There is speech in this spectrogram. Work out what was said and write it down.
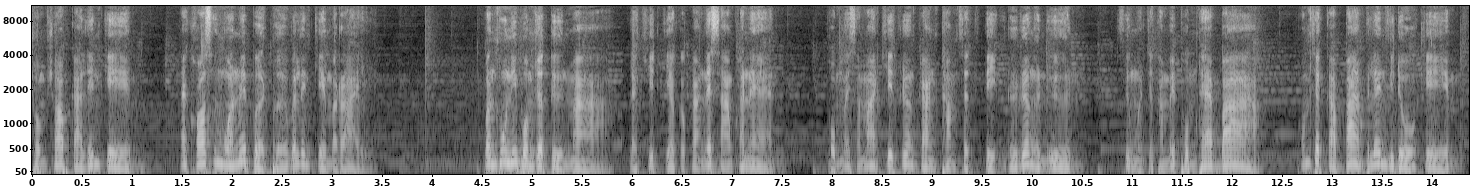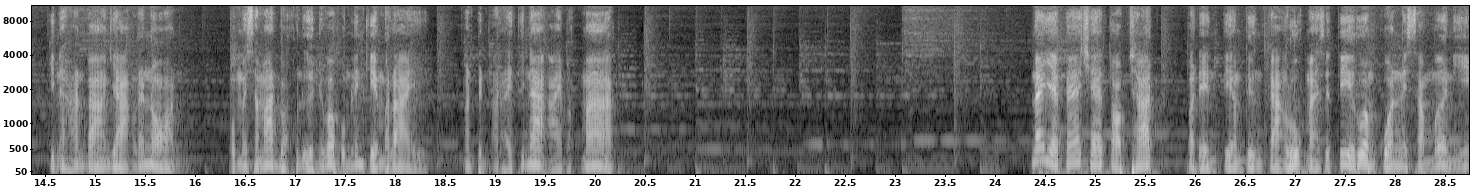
ชมชอบการเล่นเกม แต่ขอสงวนไม่เปิดเผยว่าเล่นเกมอะไร วันพรุ่งนี้ผมจะตื่นมา และคิดเกี่ยวกับการได้ 3 คะแนน ผมไม่สามารถคิดเรื่องการทำสถิติหรือเรื่องอื่นๆ ซึ่งมันจะทำให้ผมแทบบ้า ผมจะกลับบ้านไปเล่นวิดีโอเกม กินอาหารบางอย่างและนอน ผมไม่สามารถบอกคนอื่นได้ว่าผมเล่นเกมอะไร มันเป็นอะไรที่น่าอายมากๆนายใหญ่แพ้แชร์ตอบชัด ประเด็นเตรียมดึงกลางลุกแมนซิตี้ร่วมกวนในซัมเมอร์นี้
